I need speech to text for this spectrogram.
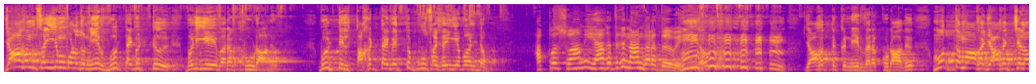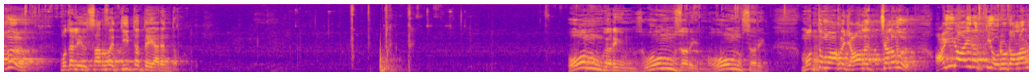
யாகம் செய்யும் பொழுது நீர் வீட்டை விட்டு வெளியே வரக்கூடாது. வீட்டில் தகட்டை வைத்து பூசை செய்ய வேண்டும். அப்ப சுவாமி யாகத்துக்கு நான் வர தேவை. யாகத்துக்கு நீர் வரக்கூடாது. மொத்தமாக யாகச் செலவு முதலில் சர்வ தீர்த்தத்தை அருந்தும். ஓம் கரீம் ஓம் சரிம் ஓம் சரிம் மொத்தமாக யாகச் செலவு ஐயாயிரத்தி ஒரு டாலர்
